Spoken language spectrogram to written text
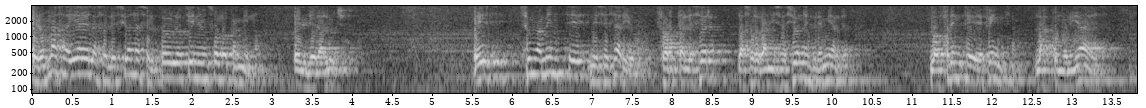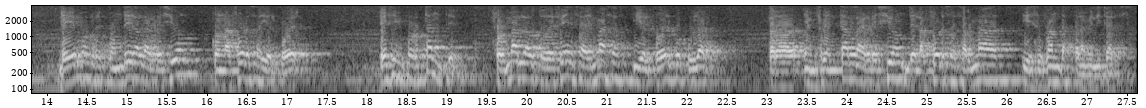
Pero más allá de las elecciones el pueblo tiene un solo camino, el de la lucha. Es sumamente necesario fortalecer las organizaciones gremiales, los frentes de defensa, las comunidades. Debemos responder a la agresión con la fuerza y el poder. Es importante formar la autodefensa de masas y el poder popular para enfrentar la agresión de las Fuerzas Armadas y de sus bandas paramilitares.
